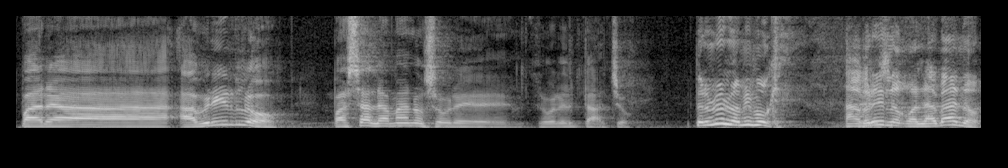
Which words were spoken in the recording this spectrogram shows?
para abrirlo, pasás la mano sobre, sobre el tacho. Pero no es lo mismo que abrirlo con la mano.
